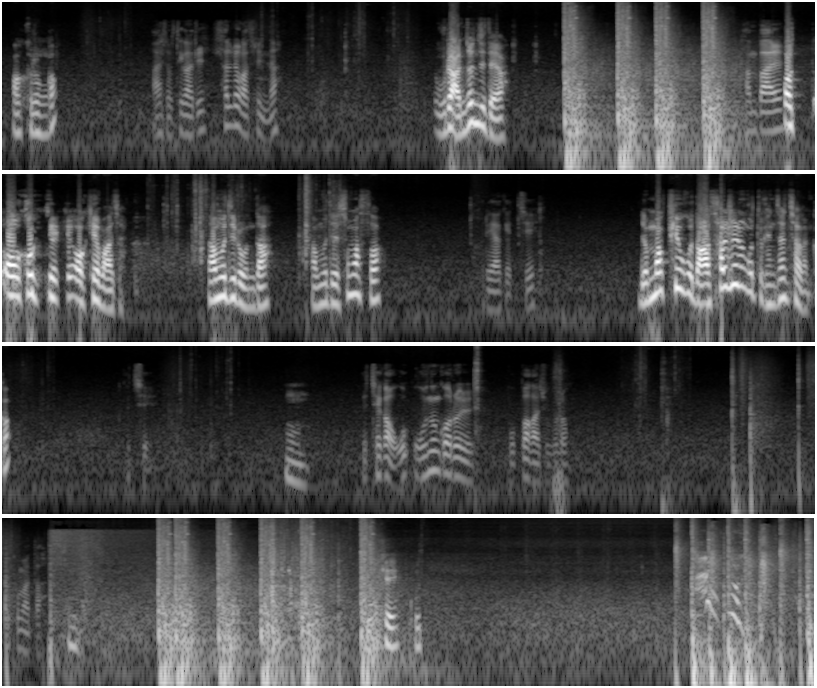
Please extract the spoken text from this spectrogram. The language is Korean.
아, 그런가? 아니 어떻게 하지? 살려갈 수 있나? 우리 안전지대야. 한 발. 어, 어, 거기, 걔, 걔, 어, 걔 맞아. 나무 뒤로 온다. 나무 뒤에 숨었어. 그래야겠지. 연막 피우고 나 살리는 것도 괜찮지 않을까? 그치. 응. 제가 오, 오는 거를 못 봐가지고 그럼. 조금만 다. 오케이, 굿.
